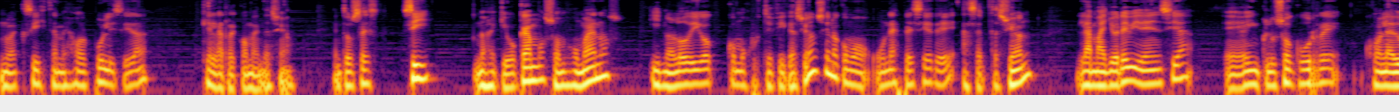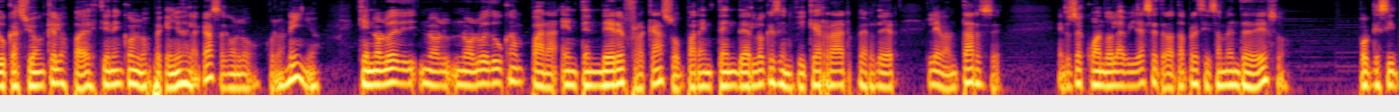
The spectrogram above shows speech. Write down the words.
No existe mejor publicidad que la recomendación. Entonces, sí, nos equivocamos, somos humanos, y no lo digo como justificación, sino como una especie de aceptación. La mayor evidencia eh, incluso ocurre con la educación que los padres tienen con los pequeños de la casa, con, los niños, que no lo, educan para entender el fracaso, para entender lo que significa errar, perder, levantarse. Entonces cuando la vida se trata precisamente de eso, porque si,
